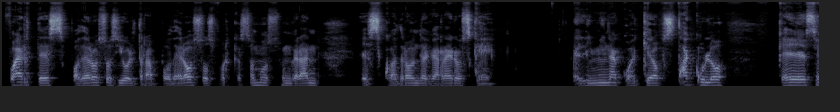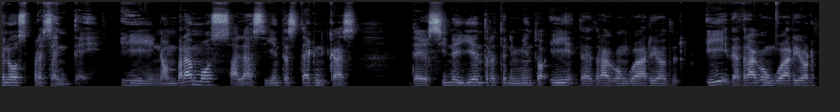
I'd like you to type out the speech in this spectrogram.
fuertes, poderosos y ultrapoderosos, porque somos un gran escuadrón de guerreros que elimina cualquier obstáculo que se nos presente. Y nombramos a las siguientes técnicas de cine y entretenimiento y de Dragon Warrior y de Dragon Warrior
